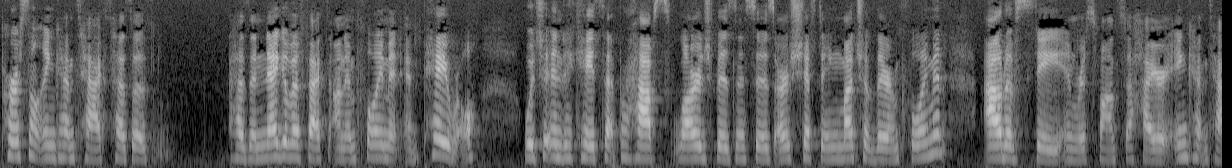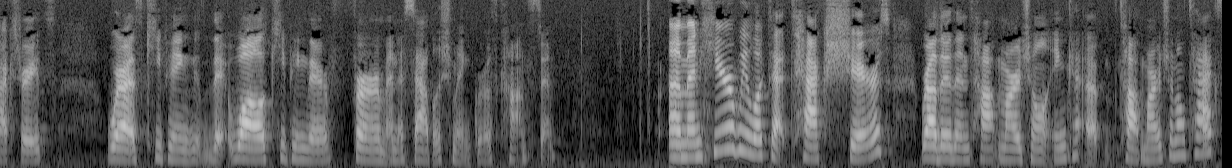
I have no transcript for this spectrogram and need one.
personal income tax has a, has a negative effect on employment and payroll, which indicates that perhaps large businesses are shifting much of their employment out of state in response to higher income tax rates, whereas keeping the, while keeping their firm and establishment growth constant. Um, and here we looked at tax shares, rather than top marginal income, uh, top marginal tax.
